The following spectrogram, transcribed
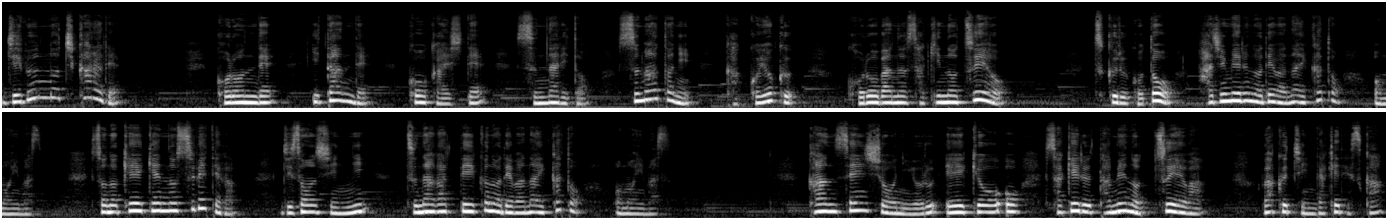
自分の力で転んで傷んで後悔してすんなりとスマートにかっこよく転ばぬ先の杖を作ることを始めるのではないかと思います。その経験のすべてが自尊心につながっていくのではないかと思います。感染症による影響を避けるための杖はワクチンだけですか？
